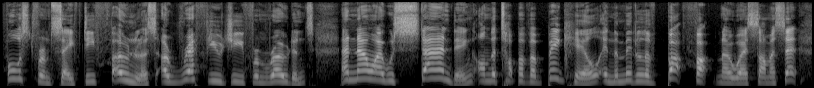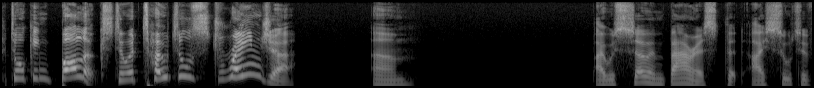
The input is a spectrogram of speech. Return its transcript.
forced from safety, phoneless, a refugee from rodents, and now I was standing on the top of a big hill in the middle of buttfuck nowhere Somerset, talking bollocks to a total stranger. Um. I was so embarrassed that I sort of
